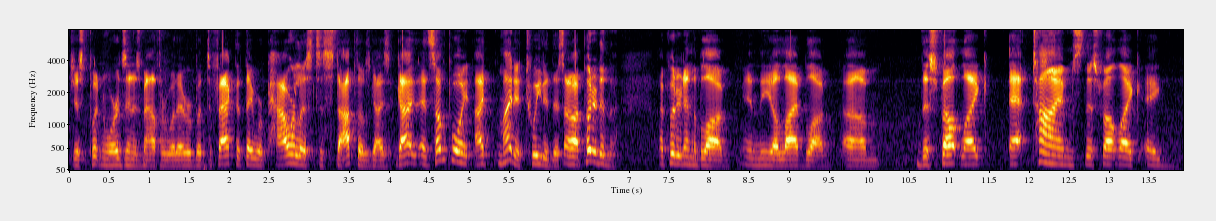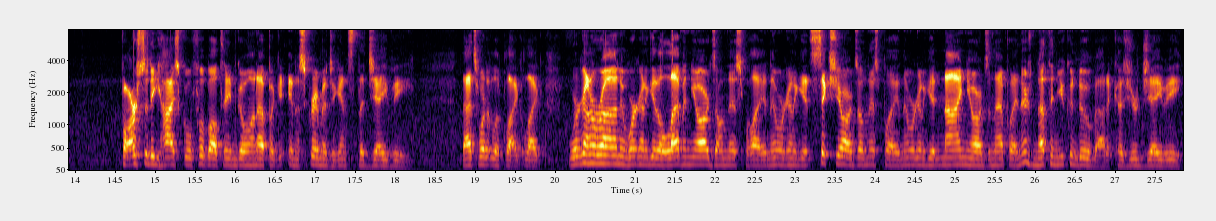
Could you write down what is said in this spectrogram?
just putting words in his mouth or whatever. But the fact that they were powerless to stop those guys, guys. At some point, I might have tweeted this. Oh, I put it in the I put it in the blog in the uh, live blog. Um, this felt like at times this felt like a varsity high school football team going up in a scrimmage against the JV. That's what it looked like. Like we're going to run and we're going to get 11 yards on this play, and then we're going to get six yards on this play, and then we're going to get nine yards on that play, and there's nothing you can do about it because you're JV.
